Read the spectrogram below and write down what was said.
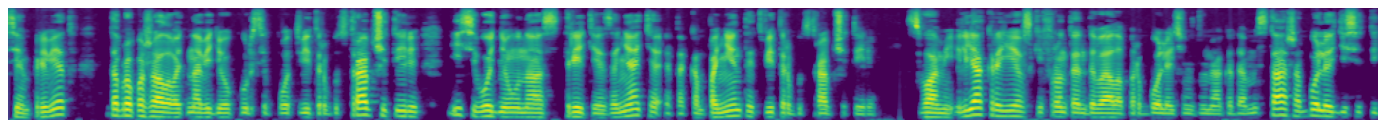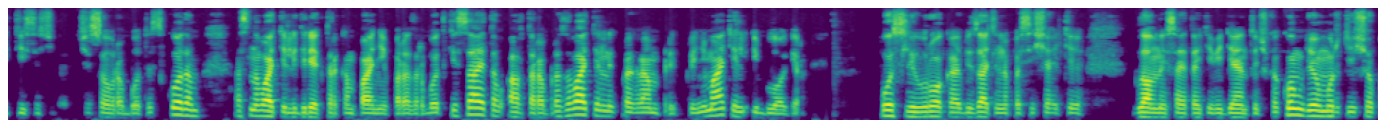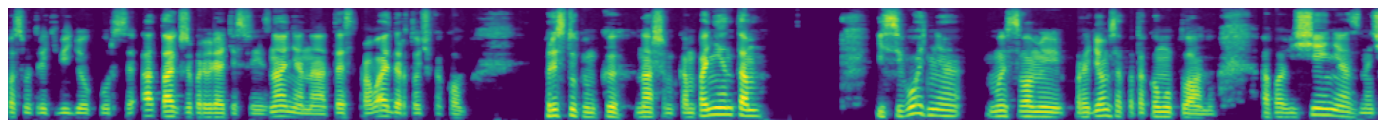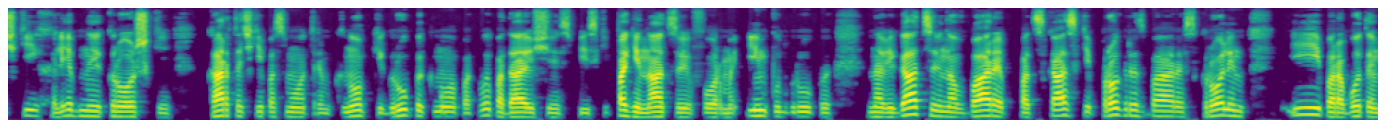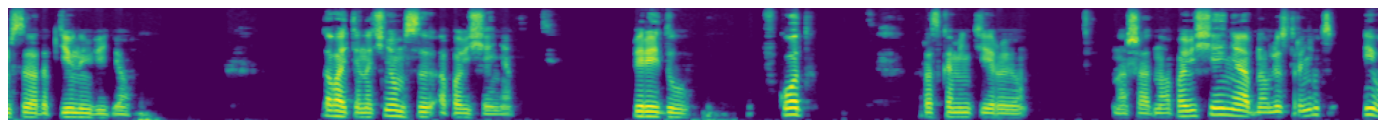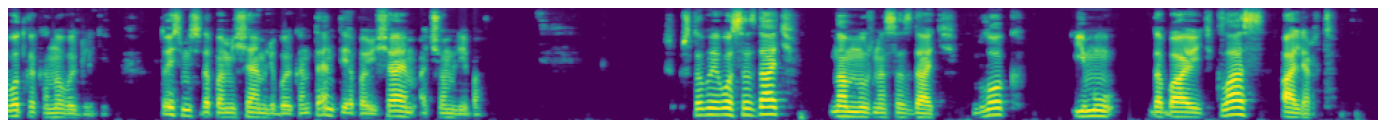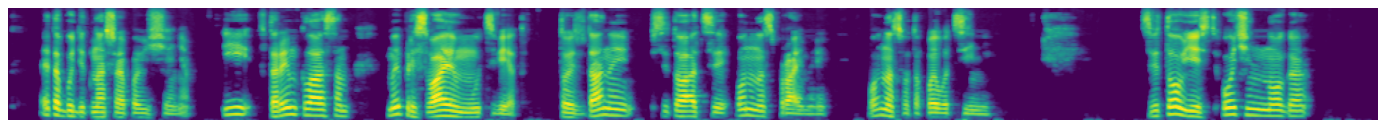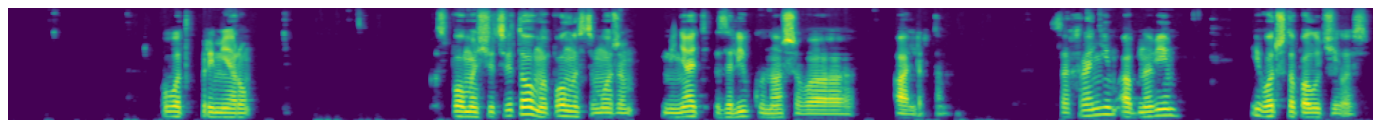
Всем привет! Добро пожаловать на видеокурсе по Twitter Bootstrap 4 и сегодня у нас третье занятие, это компоненты Twitter Bootstrap 4. С вами Илья Краевский, фронтенд девелопер, более чем с двумя годами стажа, более 10 тысяч часов работы с кодом, основатель и директор компании по разработке сайтов, автор образовательных программ, предприниматель и блогер. После урока обязательно посещайте главный сайт itvdn.com, где вы можете еще посмотреть видеокурсы, а также проверяйте свои знания на testprovider.com. Приступим к нашим компонентам. И сегодня мы с вами пройдемся по такому плану. Оповещения, значки, хлебные крошки, карточки посмотрим, кнопки, группы кнопок, выпадающие списки, пагинацию формы, input группы, навигацию, навбары, подсказки, прогресс-бары, скроллинг и поработаем с адаптивным видео. Давайте начнем с оповещения. Перейду в код, раскомментирую наше одно оповещение, обновлю страницу и вот как оно выглядит. То есть мы сюда помещаем любой контент и оповещаем о чем-либо. Чтобы его создать, нам нужно создать блок, ему добавить класс alert. Это будет наше оповещение. И вторым классом мы присваиваем ему цвет. То есть в данной ситуации он у нас primary. Он у нас вот такой вот синий. Цветов есть очень много. Вот, к примеру, с помощью цветов мы полностью можем менять заливку нашего алерта. Сохраним, обновим. И вот что получилось.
